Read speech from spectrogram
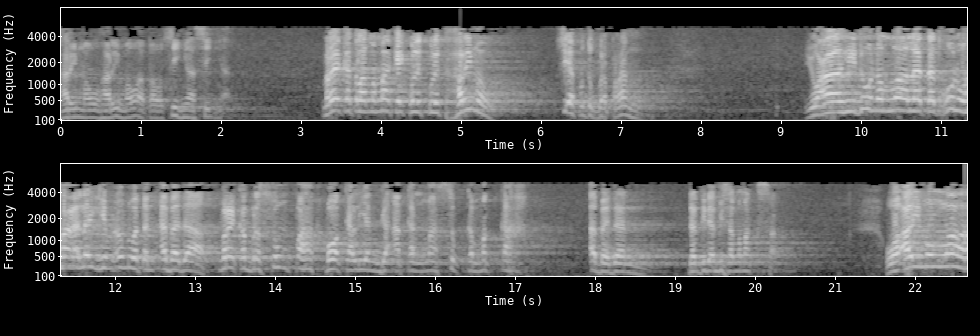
Harimau-harimau atau singa-singa. Mereka telah memakai kulit-kulit harimau siap untuk berperang. Yu'ahidun Allah la tadkhuluha alaihim unwatan abada. Mereka bersumpah bahwa kalian gak akan masuk ke Mekah abadan dan tidak bisa memaksa. Wa aimullah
